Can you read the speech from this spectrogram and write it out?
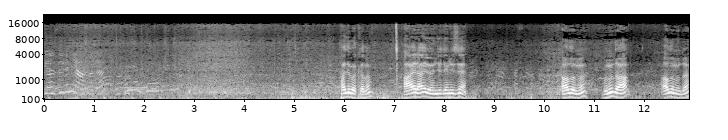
Gözlüğünü niye? Hadi bakalım. Hayır hayır önce denize. Al onu. Bunu da al. Al onu da.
